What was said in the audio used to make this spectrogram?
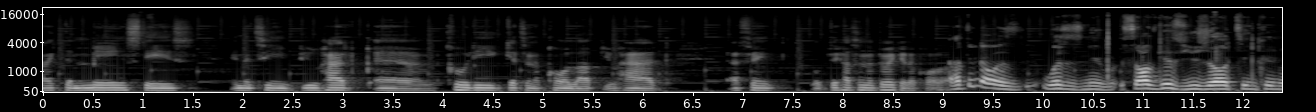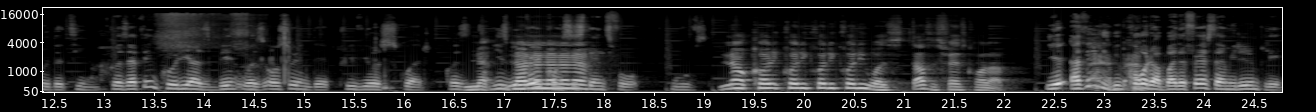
like the mainstays in the team. You had um, Coady getting a call up. You had, I think, what they had some get a call up. I think that was what's his name Southgate's usual tinkering with the team because I think Coady has been was also in the previous squad because No, he's been no, very no, consistent for Wolves. No, Coady, Coady, Coady, Coady was that was his first call up. Yeah, I think he's been I- called up, but the first time he didn't play.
